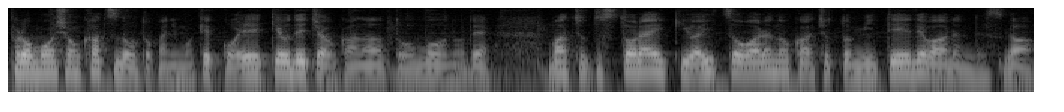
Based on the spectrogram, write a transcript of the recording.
プロモーション活動とかにも結構影響出ちゃうかなと思うので、まあ、ちょっとストライキはいつ終わるのかちょっと未定ではあるんですが、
